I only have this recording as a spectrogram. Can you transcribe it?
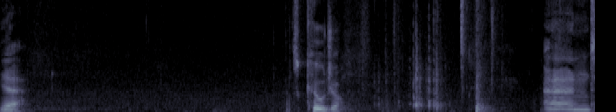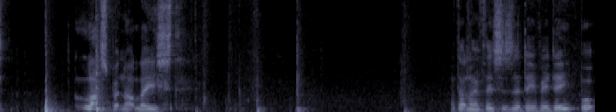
Yeah. That's cool Cujo. And last but not least, I don't know if this is a DVD, but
